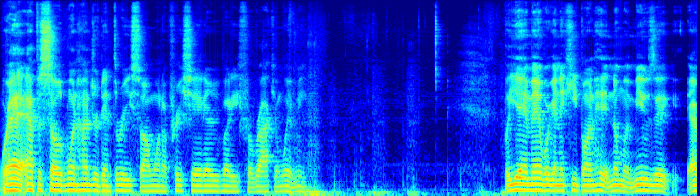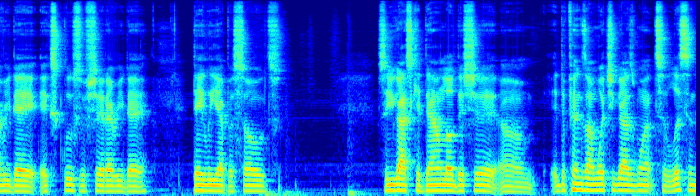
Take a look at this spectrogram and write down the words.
We're at episode 103, so I want to appreciate everybody for rocking with me. But yeah, man, we're gonna keep on hitting them with music every day, exclusive shit every day, daily episodes. So you guys can download this shit. Um, it depends on what you guys want to listen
